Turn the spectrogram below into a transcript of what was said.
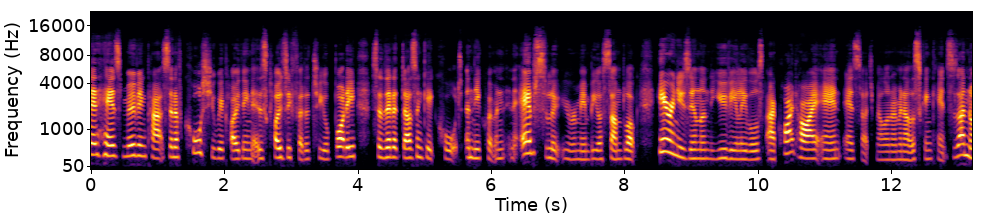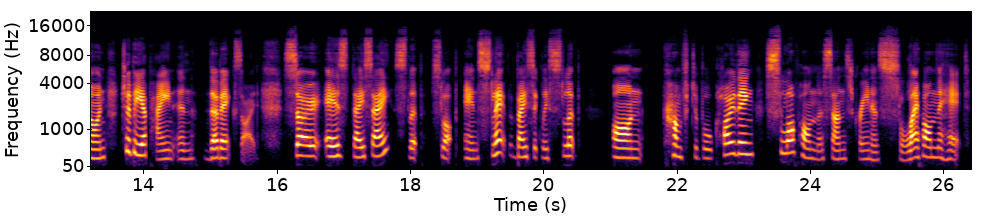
that has moving parts, then of course you wear clothing that is closely fitted to your body so that it doesn't get caught in the equipment. And absolutely remember your sunblock. Here in New Zealand, the UV levels are quite high, and as such, melanoma and other skin cancers are known to be a pain in the backside. So, as they say, slip, slop, and slap. Basically, slip on comfortable clothing, slop on the sunscreen, and slap on the hat.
